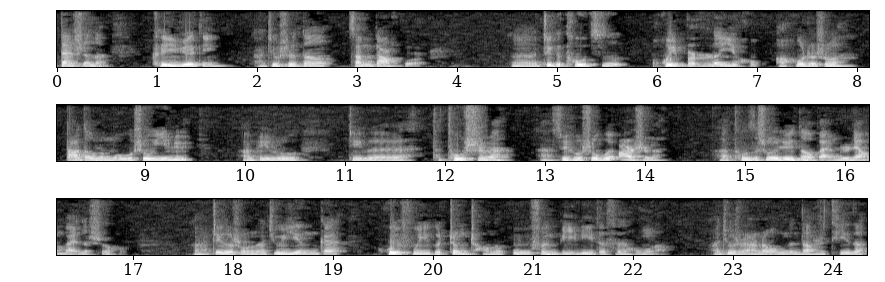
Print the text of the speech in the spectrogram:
但是呢，可以约定啊，就是当咱们大伙儿，嗯，这个投资回本了以后啊，或者说达到了某个收益率。啊，比如这个他投十万啊，最后收回二十万啊，投资收益率到百分之两百的时候啊，这个时候呢就应该恢复一个正常的股份比例的分红了啊，就是按照我们当时提的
